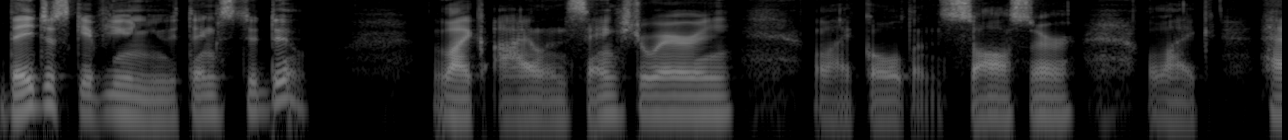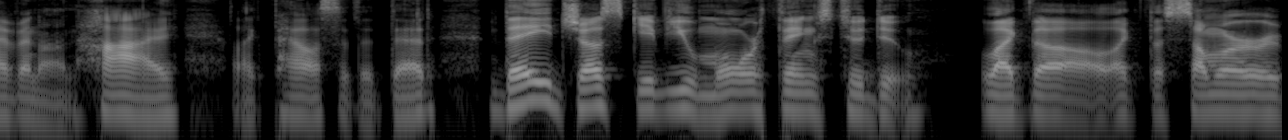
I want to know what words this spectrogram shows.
They just give you new things to do, like Island Sanctuary, like Golden Saucer, like Heaven on High, like Palace of the Dead. They just give you more things to do. Like the like the summer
